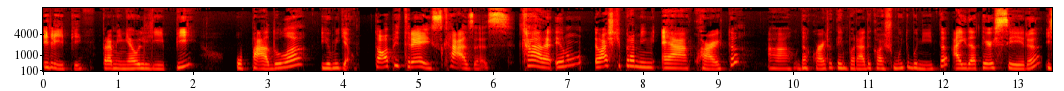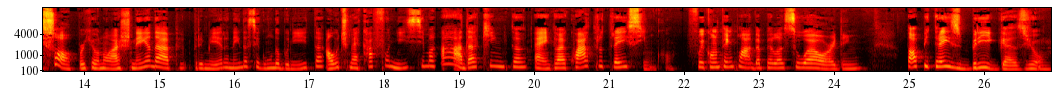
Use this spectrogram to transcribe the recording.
e Lipe. Pra mim é o Lipe, o Pádula e o Miguel. Top 3 casas. Cara, eu não. Eu acho que pra mim é a quarta. A da quarta temporada, que eu acho muito bonita. Aí da terceira. E só, porque eu não acho nem a da primeira, nem da segunda bonita. A última é cafoníssima. Ah, a da quinta. É, então é 4, 3, 5. Fui contemplada pela sua ordem. Top 3 brigas, Ju.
